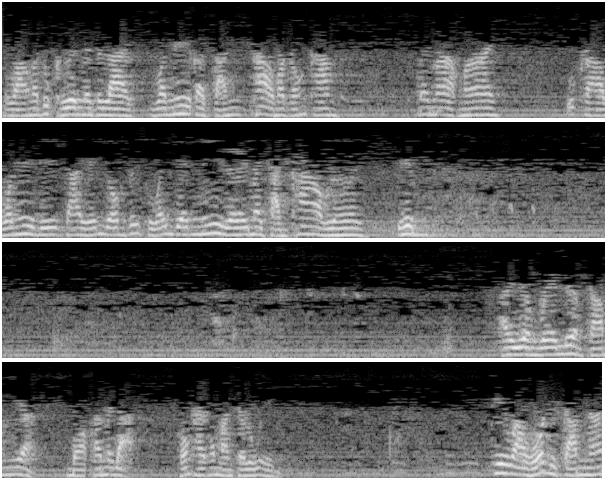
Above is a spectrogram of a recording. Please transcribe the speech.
สว่างมาทุกคืนไม่เป็นไร วันนี้ก็สันข้าวมาสองคำไม่มากมายลูกข่าววันนี้ดีใจเห็นโยมสวยๆเย็นนี้เลยไม่ฉันข้าวเลยอิ่มไอเรื่องเวรเรื่องกรรมเนี่ย บอกกันไม่ได้ ของใครของมันจะรู้เอง ที่ว่าโหติกรรมนั้น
